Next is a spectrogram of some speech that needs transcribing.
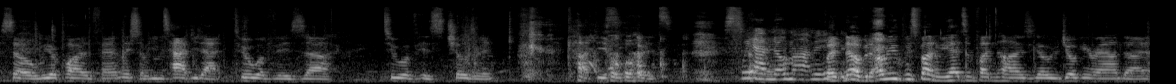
So we are part of the family. So he was happy that two of his uh, two of his children got the awards. we have no mommy. But no, but Army Week was fun. We had some fun times. You know, we were joking around. Uh,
